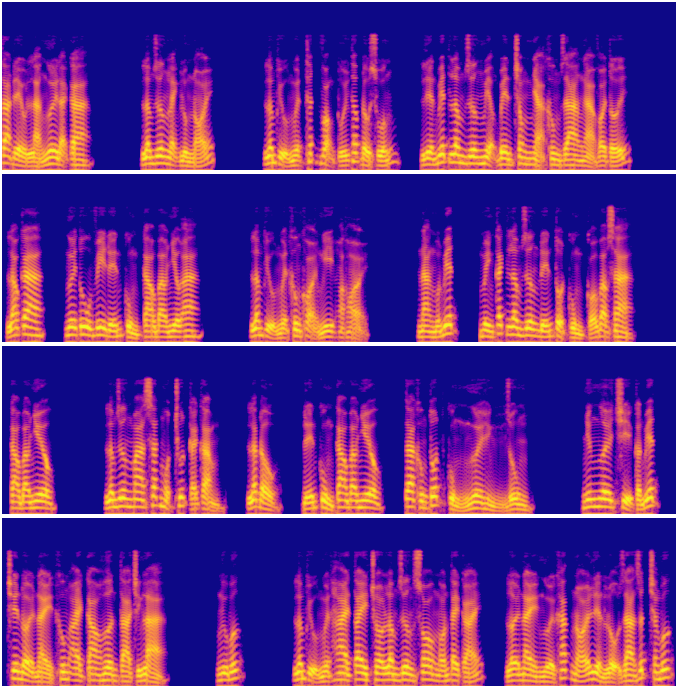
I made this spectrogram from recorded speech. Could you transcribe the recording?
ta đều là ngươi đại ca lâm dương lạnh lùng nói lâm cửu nguyệt thất vọng túi thấp đầu xuống liền biết lâm dương miệng bên trong nhà không ra ngả voi tới lao ca ngươi tu vi đến cùng cao bao nhiêu a lâm cửu nguyệt không khỏi nghi hoặc hỏi nàng muốn biết mình cách lâm dương đến tột cùng có bao xa cao bao nhiêu? Lâm dương ma sát một chút cái cảm, lắc đầu, đến cùng cao bao nhiêu, ta không tốt cùng ngươi hình dung. Nhưng ngươi chỉ cần biết, trên đời này không ai cao hơn ta chính là ngư bức. Lâm cựu nguyệt hai tay cho lâm dương so ngón tay cái, lời này người khác nói liền lộ ra rất trăng bức,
